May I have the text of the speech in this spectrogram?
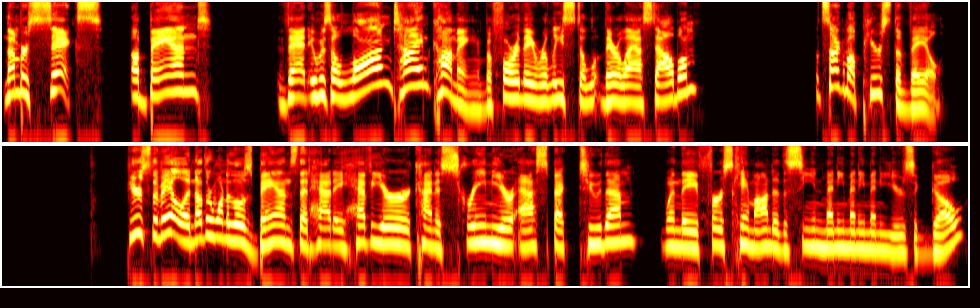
Number six, a band that it was a long time coming before they released their last album. Let's talk about Pierce the Veil. Pierce the Veil, another one of those bands that had a heavier, kind of screamier aspect to them when they first came onto the scene many, many, many years ago.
